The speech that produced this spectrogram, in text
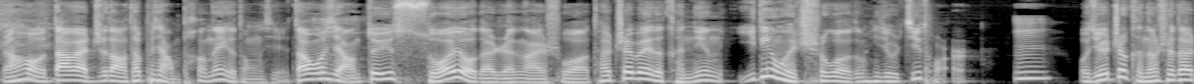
然后我大概知道他不想碰那个东西。但我想，嗯对于所有的人来说，他这辈子肯定一定会吃过的东西就是鸡腿儿。嗯我觉得这可能是他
